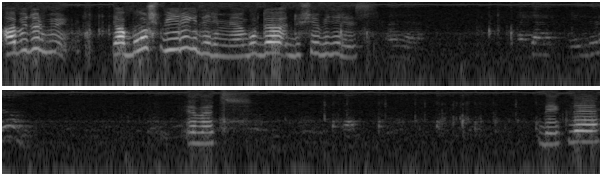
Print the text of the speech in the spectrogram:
Abi dur bir ya boş bir yere gidelim ya. Burada düşebiliriz. Aynen. Ha gel. Beni görüyor musun? Evet. Bekle.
